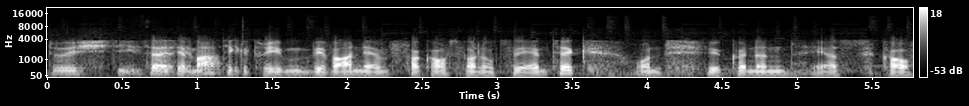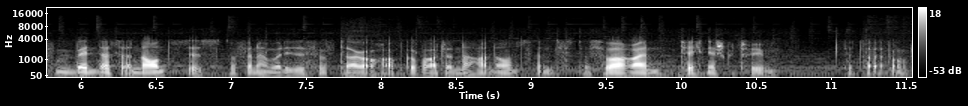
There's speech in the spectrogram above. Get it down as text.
durch die Insider-Thematik getrieben. Wir waren ja im Verkaufsverhandlung zu EMTech und wir können erst kaufen, wenn das announced ist. Insofern haben wir diese fünf Tage auch abgewartet nach Announcement. Das war rein technisch getrieben, der Zeitpunkt.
